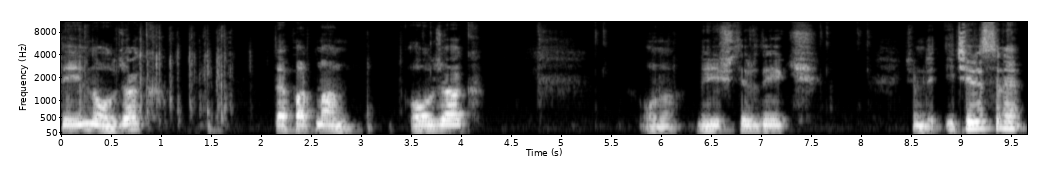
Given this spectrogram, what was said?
değil ne olacak? Departman olacak. Onu değiştirdik. Şimdi içerisine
